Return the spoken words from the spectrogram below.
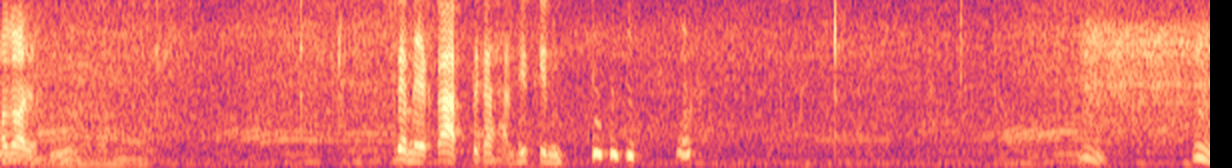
อร่อยอืมเดี๋ยวบรรยากาศเป็นสถานที่กินอืมอืม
